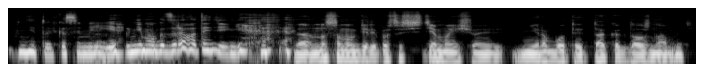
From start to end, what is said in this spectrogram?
Не только сомелье. Да. Не могут заработать деньги. Да, на самом деле просто система еще не работает так, как должна быть.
